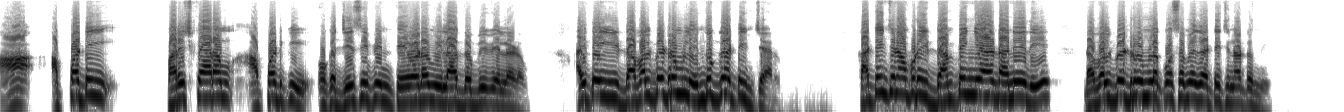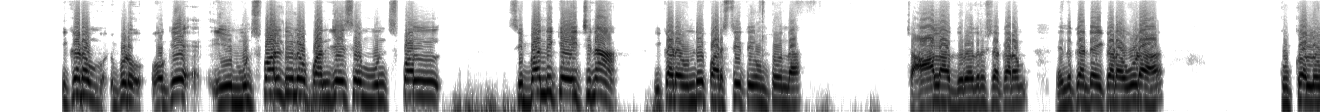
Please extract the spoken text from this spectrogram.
ఆ అప్పటి పరిష్కారం అప్పటికి ఒక జేసీపీని తేవడం ఇలా దొబ్బి వెళ్ళడం. అయితే ఈ డబల్ బెడ్రూమ్లు ఎందుకు కట్టించారు? కట్టించినప్పుడు ఈ డంపింగ్ యార్డ్ అనేది డబల్ బెడ్రూమ్ల కోసమే కట్టించినట్టుంది. ఇక్కడ ఇప్పుడు ఒకే ఈ మున్సిపాలిటీలో పనిచేసే మున్సిపల్ సిబ్బందికే ఇచ్చిన ఇక్కడ ఉండే పరిస్థితి ఉంటుందా? చాలా దురదృష్టకరం. ఎందుకంటే ఇక్కడ కూడా కుక్కలు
